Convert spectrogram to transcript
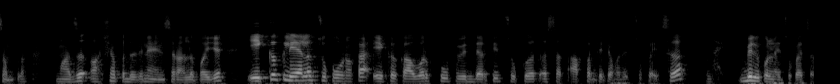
संपलं. माझं अशा पद्धतीने आन्सर आलं पाहिजे. एकक लिहायला चुकवू नका. एककावर खूप विद्यार्थी चुकत असतात. आपण त्याच्यामध्ये चुकायचं नाही. बिलकुल नाही चुकायचं.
